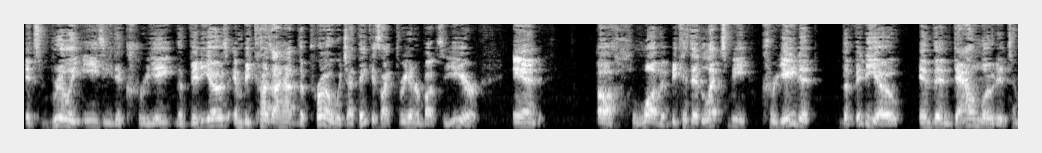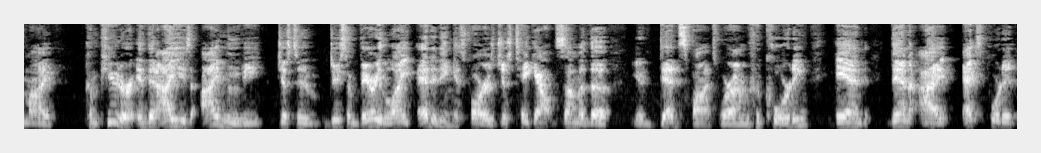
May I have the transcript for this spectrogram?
it's really easy to create the videos. And because I have the Pro, which I think is like three hundred bucks a year, and oh, love it because it lets me create it the video and then download it to my computer, and then I use iMovie just to do some very light editing as far as just take out some of the you know dead spots where I'm recording and then I export it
